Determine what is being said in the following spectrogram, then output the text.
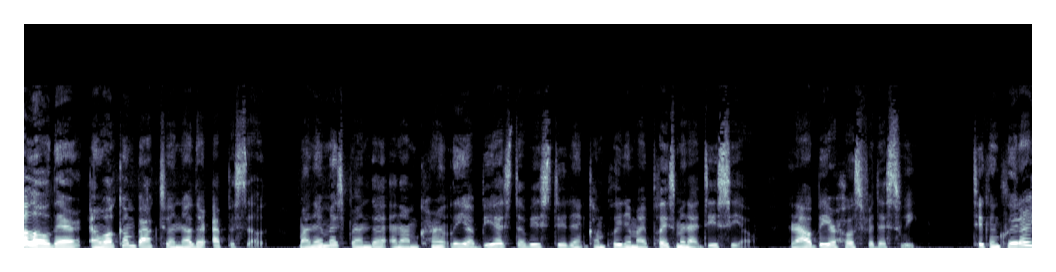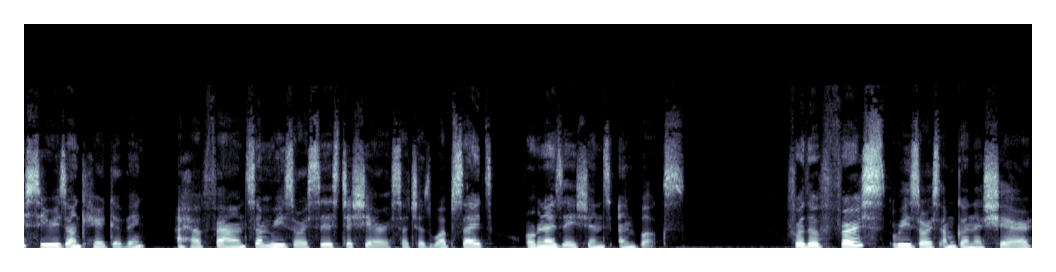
Hello there, and welcome back to another episode. My name is Brenda, and I'm currently a BSW student completing my placement at DCO, and I'll be your host for this week. To conclude our series on caregiving, I have found some resources to share, such as websites, organizations, and books. For the first resource I'm going to share,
